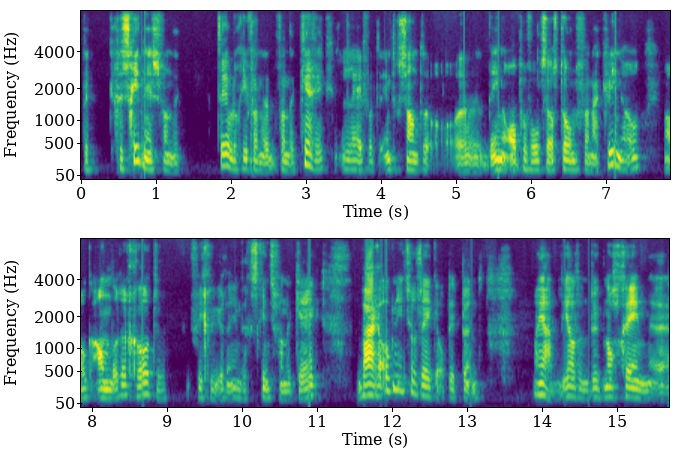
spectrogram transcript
De geschiedenis van de theologie van de, van de kerk levert interessante uh, dingen op. Bijvoorbeeld zelfs Thomas van Aquino, maar ook andere grote figuren in de geschiedenis van de kerk, waren ook niet zo zeker op dit punt. Maar ja, die hadden natuurlijk nog geen uh,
